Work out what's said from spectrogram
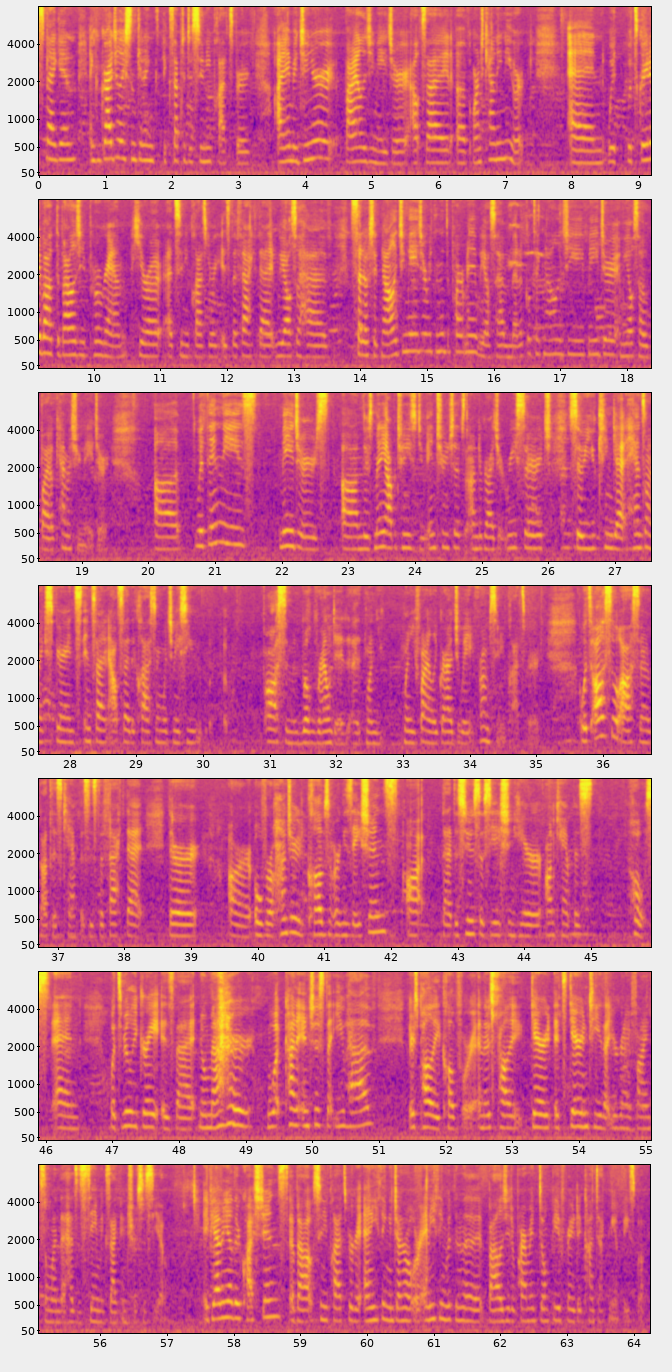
is Megan, and congratulations getting accepted to SUNY Plattsburgh. I am a junior biology major outside of Orange County, New York. And with, what's great about the biology program here at SUNY Plattsburgh is the fact that we also have setup technology major within the department, we also have a medical technology major, and we also have a biochemistry major. Uh, within these majors, um, there's many opportunities to do internships and undergraduate research, so you can get hands-on experience inside and outside the classroom, which makes you awesome and well-rounded when you when you finally graduate from SUNY Plattsburgh. What's also awesome about this campus is the fact that there are over 100 clubs and organizations uh, that the Student Association here on campus hosts. And what's really great is that no matter what kind of interest that you have, there's probably a club for it, and there's probably it's guaranteed that you're going to find someone that has the same exact interests as you. If you have any other questions about SUNY Plattsburgh or anything in general or anything within the biology department, don't be afraid to contact me on Facebook.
